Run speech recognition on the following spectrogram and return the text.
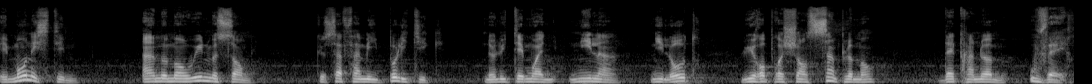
et mon estime à un moment où il me semble que sa famille politique ne lui témoigne ni l'un ni l'autre, lui reprochant simplement d'être un homme ouvert,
